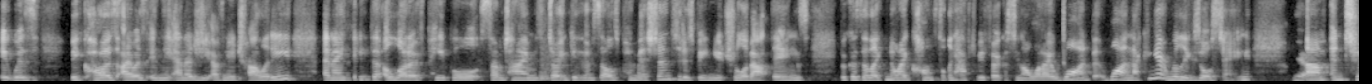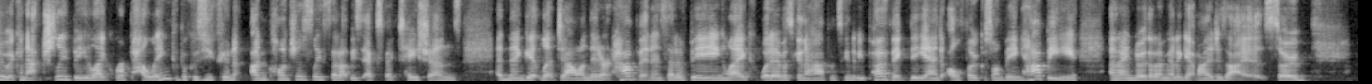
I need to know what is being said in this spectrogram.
it was because I was in the energy of neutrality. And I think that a lot of people sometimes don't give themselves permission to just be neutral about things because they're like, no, I constantly have to be focusing on what I want. But one, that can get really exhausting. Yeah. Um, and two, it can actually be like repelling because you can unconsciously set up these expectations and then get let down when they don't happen. Instead of being like, whatever's going to happen is going to be perfect, the end, I'll focus on being happy and I know that I'm going to get my desires. So,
